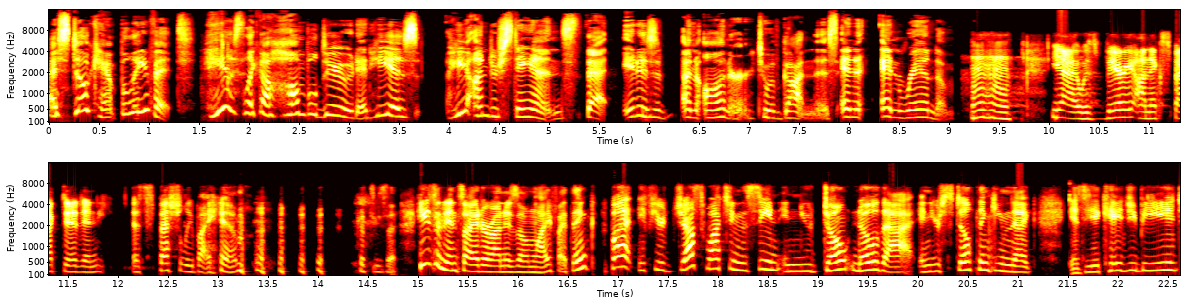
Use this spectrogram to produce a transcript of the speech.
I still can't believe it. He is like a humble dude, and he is he understands that it is an honor to have gotten this and and random. hmm Yeah, it was very unexpected and especially by him. because he's a he's an insider on his own life, I think. But if you're just watching the scene and you don't know that, and you're still thinking like, is he a KGB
